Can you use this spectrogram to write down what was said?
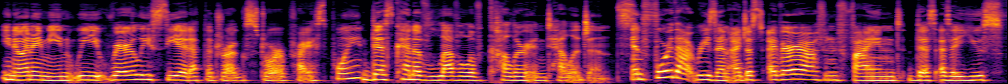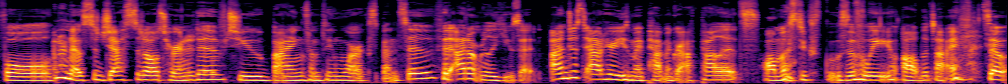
You know what I mean? We rarely see it at the drugstore price point. This kind of level of color intelligence. And for that reason, I just, I very often find this as a useful, I don't know, suggested alternative to buying something more expensive, but I don't really use it. I'm just out here using my Pat McGrath palettes almost exclusively all the time time. So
